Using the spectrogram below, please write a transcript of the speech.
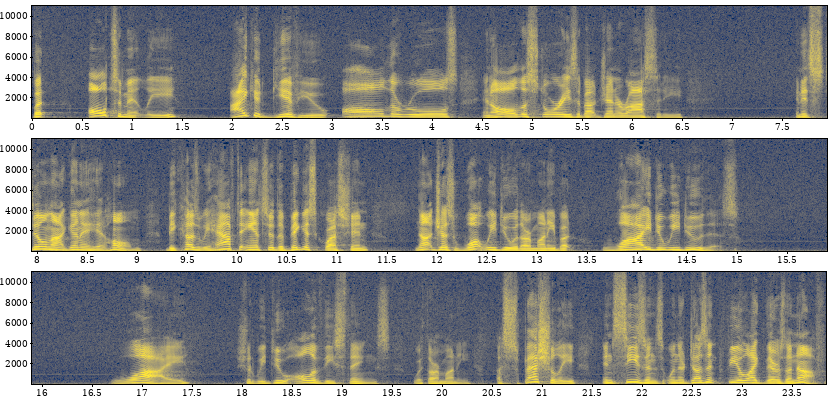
But ultimately, I could give you all the rules and all the stories about generosity, and it's still not going to hit home because we have to answer the biggest question not just what we do with our money, but why do we do this? Why should we do all of these things with our money, especially in seasons when there doesn't feel like there's enough?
